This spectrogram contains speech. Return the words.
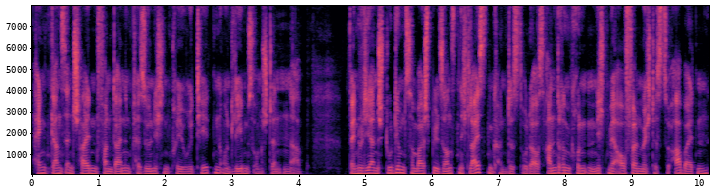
hängt ganz entscheidend von deinen persönlichen Prioritäten und Lebensumständen ab. Wenn du dir ein Studium zum Beispiel sonst nicht leisten könntest oder aus anderen Gründen nicht mehr aufhören möchtest zu arbeiten,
